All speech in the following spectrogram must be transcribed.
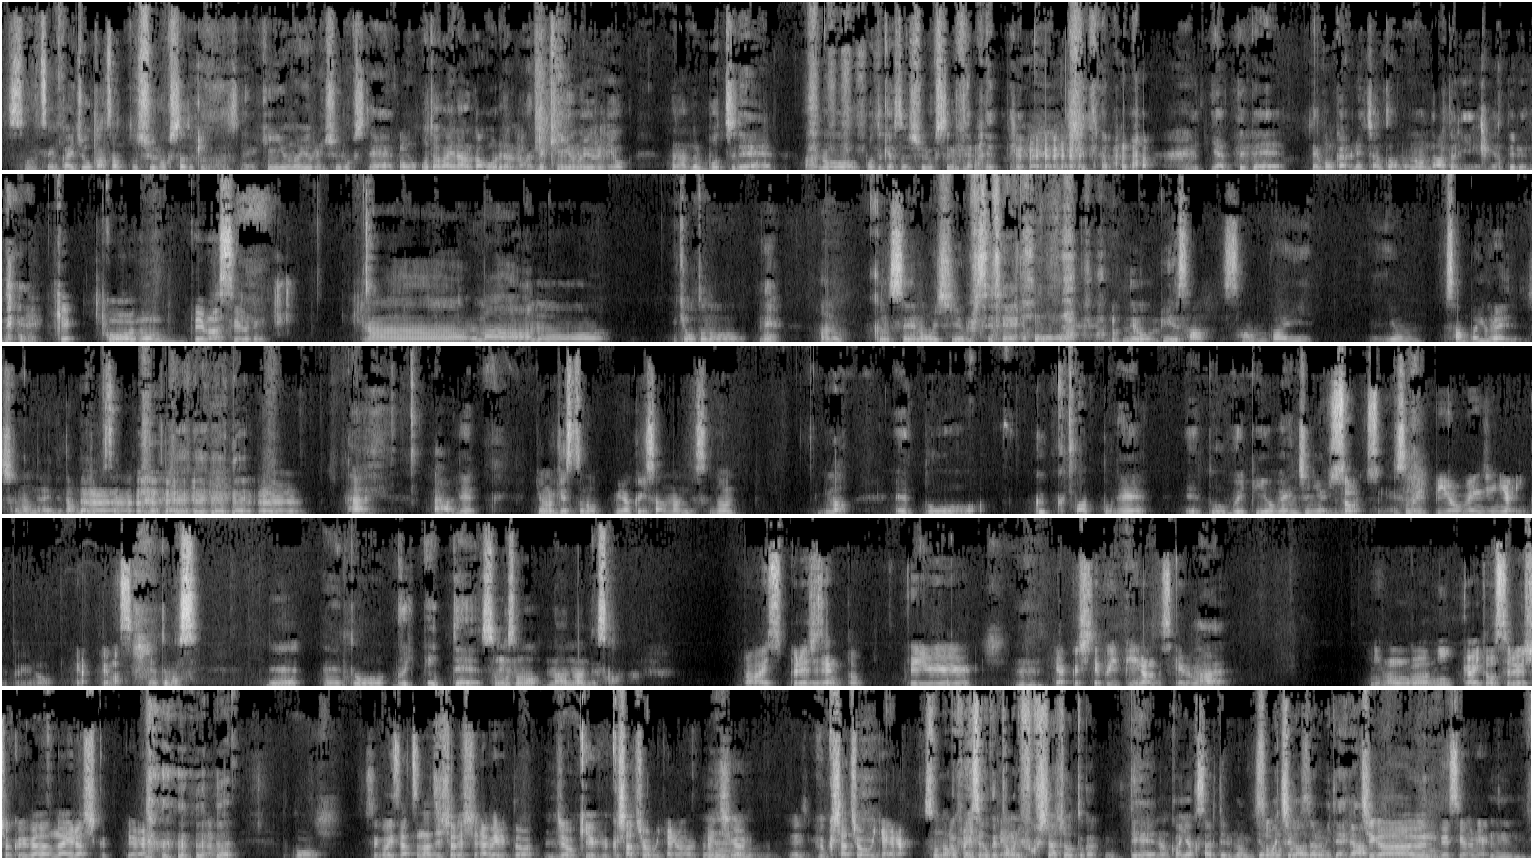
そう、前回ジョーカンさんと収録した時にはですね、金曜の夜に収録してお互いなんか、俺らなんで金曜の夜に、なんだろう、ぼっちで、あの、ポッドキャストを収録してるんだろうねって、だから、やってて、で今回はね、ちゃんとあの、飲んだ後にやってるんで。結構飲んでますよね。あー、まあ、あの、京都のね、あの、燻製の美味しいお店で、ほう。でもビール3、3倍、4、3倍ぐらいしか飲んでないんで、多分大丈夫ですよ。うん。はい。あ、で、今日のゲストのミラクリさんなんですけど、今、えっ、と、クックパッドで、えっ、と、VP of Engineering そうですね。ですね VP of Engineering というのをやってます。やってます。で、えっ、と、VP ってそもそも何なんですか？バイスプレジデントっていううん。略して VP なんですけど、は日本語に該当する職がないらしくって、なんかこう、すごい雑な辞書で調べると、うん上級副社長みたいなのい。が違う。んえ副社長みたいな。そう、なんか Facebook でたまに副社長とかってなんか訳されてるのを見て、お前違うだろみたいな。違うんですよね。うん。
